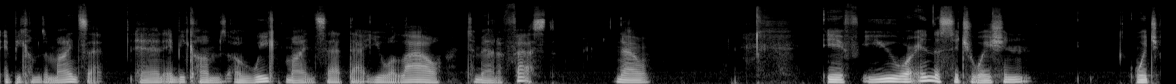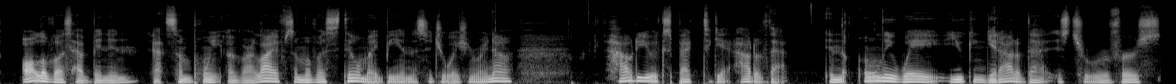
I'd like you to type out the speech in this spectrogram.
It becomes a mindset and it becomes a weak mindset that you allow to manifest. Now, if you are in the situation, which all of us have been in at some point of our life, some of us still might be in the situation right now, how do you expect to get out of that? And the only way you can get out of that is to reverse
